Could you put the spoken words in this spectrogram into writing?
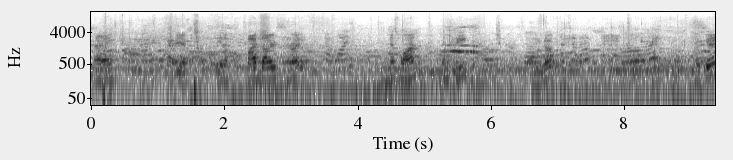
Alright. Oh, yeah. You know, five dollars, right? Just one. One piece. There you go. Okay.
